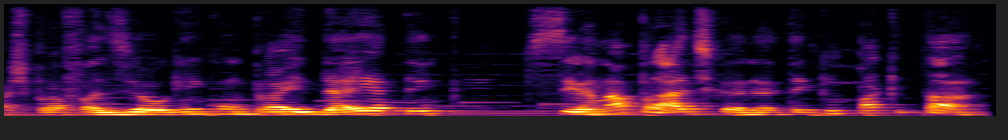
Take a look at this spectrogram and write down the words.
Mas para fazer alguém comprar a ideia tem que ser na prática, né? Tem que impactar.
